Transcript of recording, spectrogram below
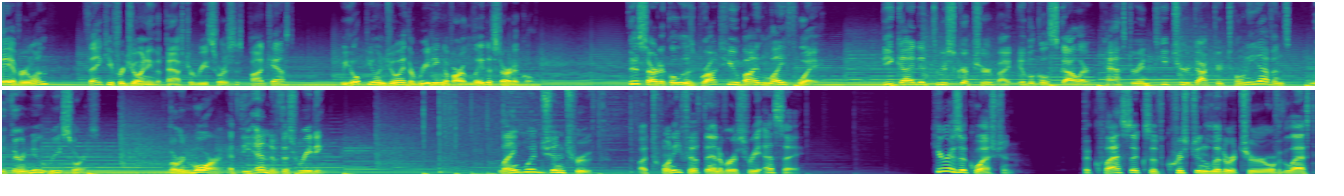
Hey everyone, thank you for joining the Pastor Resources Podcast. We hope you enjoy the reading of our latest article. This article is brought to you by Lifeway. Be guided through Scripture by biblical scholar, pastor, and teacher Dr. Tony Evans with their new resource. Learn more at the end of this reading. Language and Truth, a 25th anniversary essay. Here is a question The classics of Christian literature over the last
